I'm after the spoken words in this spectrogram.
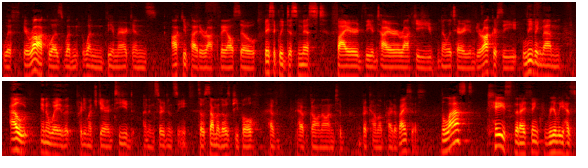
with Iraq was when, when the Americans occupied Iraq, they also basically dismissed fired the entire Iraqi military and bureaucracy, leaving them out in a way that pretty much guaranteed an insurgency. So some of those people have have gone on to become a part of ISIS. The last case that I think really has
